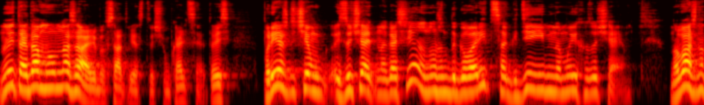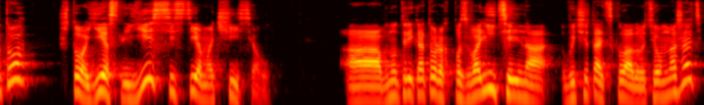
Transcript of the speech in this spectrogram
Ну и тогда мы умножали бы в соответствующем кольце. То есть прежде чем изучать многочлены, нужно договориться, где именно мы их изучаем. Но важно то, что если есть система чисел, а, внутри которых позволительно вычитать, складывать и умножать,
